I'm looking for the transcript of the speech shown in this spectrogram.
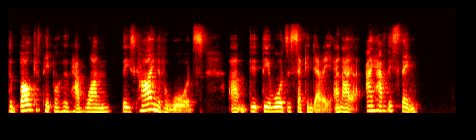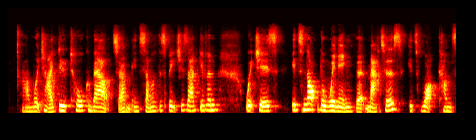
the bulk of people who have won these kind of awards um, the, the, awards are secondary and i i have this thing um, which i do talk about um, in some of the speeches i've given which is it's not the winning that matters it's what comes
